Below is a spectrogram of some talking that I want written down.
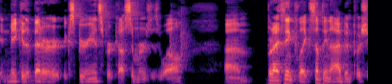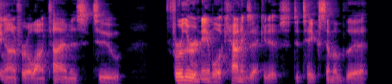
and make it a better experience for customers as well. Um, but I think like something I've been pushing on for a long time is to further enable account executives to take some of the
